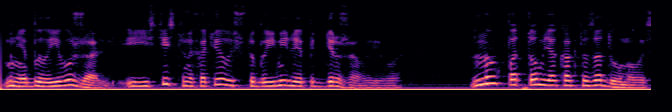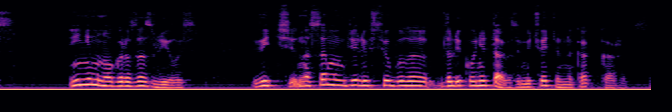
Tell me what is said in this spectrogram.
Мне было его жаль, и, естественно, хотелось, чтобы Эмилия поддержала его. Но потом я как-то задумалась и немного разозлилась, ведь на самом деле все было далеко не так замечательно, как кажется.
